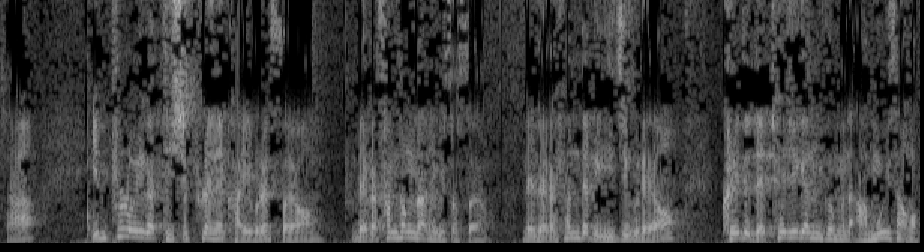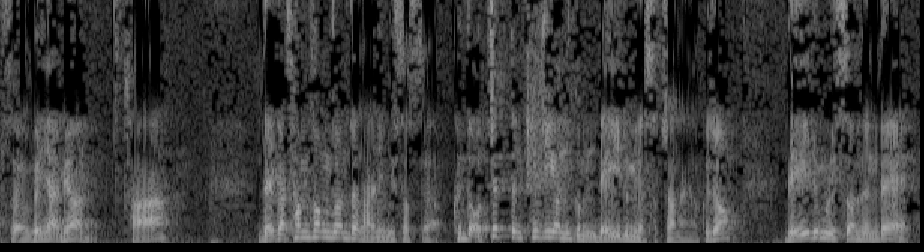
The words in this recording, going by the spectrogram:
자, 인플로이가 DC 플랜에 가입을 했어요. 내가 삼성 다니고 있었어요. 근데 내가 현대를 이직을 해요. 그래도 내 퇴직연금은 아무 이상 없어요. 왜냐하면 자, 내가 삼성전자 다니고 있었어요. 근데 어쨌든 퇴직연금 내 이름이었었잖아요. 그죠? 내 이름으로 있었는데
